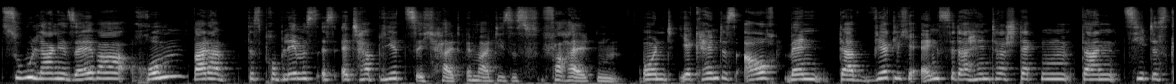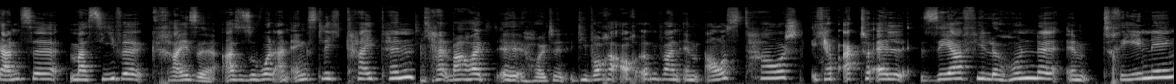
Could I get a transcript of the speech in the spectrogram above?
zu lange selber rum, weil da das Problem ist, es etabliert sich halt immer dieses Verhalten. Und ihr kennt es auch, wenn da wirkliche Ängste dahinter stecken, dann zieht das Ganze massive Kreise. Also sowohl an Ängstlichkeiten. Ich war heute, äh, heute die Woche auch irgendwann im Austausch. Ich habe aktuell sehr viele Hunde im Training,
